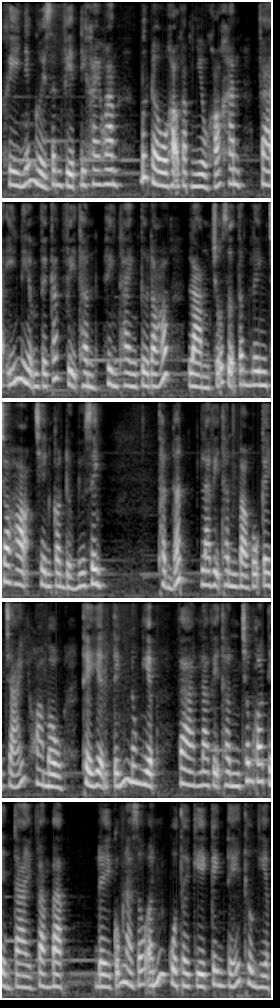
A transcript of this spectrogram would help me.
Khi những người dân Việt đi khai hoang, bước đầu họ gặp nhiều khó khăn và ý niệm về các vị thần hình thành từ đó làm chỗ dựa tâm linh cho họ trên con đường mưu sinh. Thần đất là vị thần bảo hộ cây trái, hoa màu, thể hiện tính nông nghiệp và là vị thần trông coi tiền tài, vàng bạc. Đây cũng là dấu ấn của thời kỳ kinh tế thương nghiệp.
